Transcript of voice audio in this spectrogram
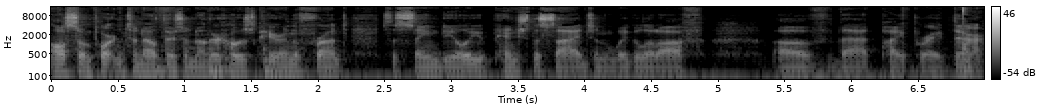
also important to note, there's another hose here in the front. It's the same deal. You pinch the sides and wiggle it off of that pipe right there.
